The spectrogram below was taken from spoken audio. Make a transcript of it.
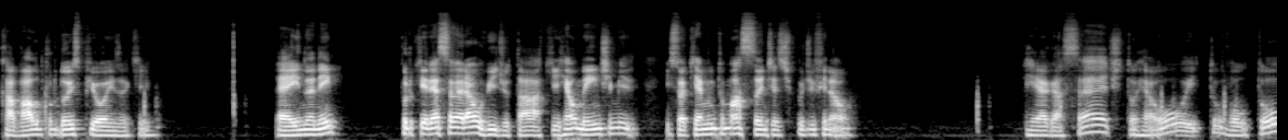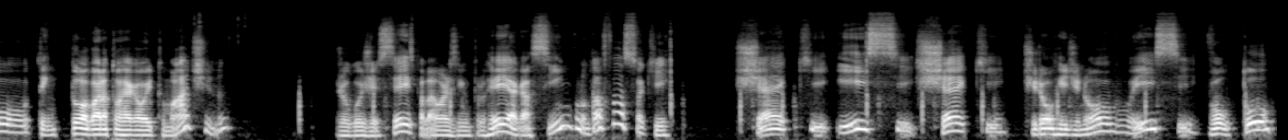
Cavalo por dois peões aqui. É, e não é nem por querer acelerar o vídeo, tá? Aqui realmente me... Isso aqui é muito maçante, esse tipo de final. Rei H7, torre A8, voltou, tentou agora a torre H8 mate, né? Jogou G6 para dar um arzinho pro rei, H5, não tá fácil aqui. Cheque, esse, cheque, tirou o rei de novo, esse, voltou,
